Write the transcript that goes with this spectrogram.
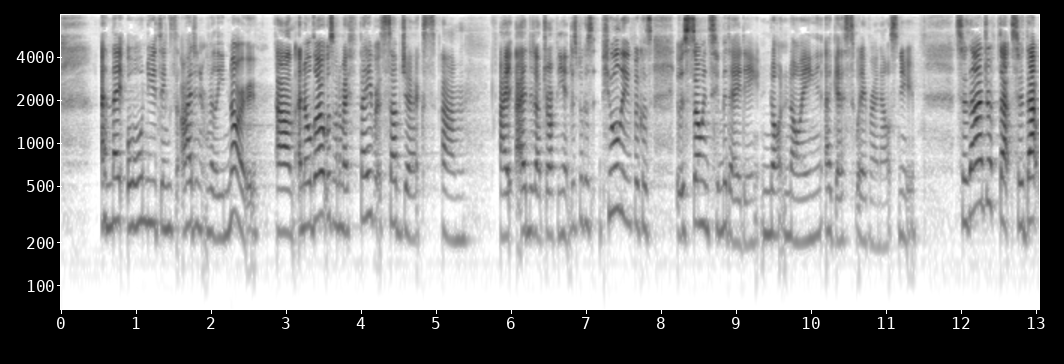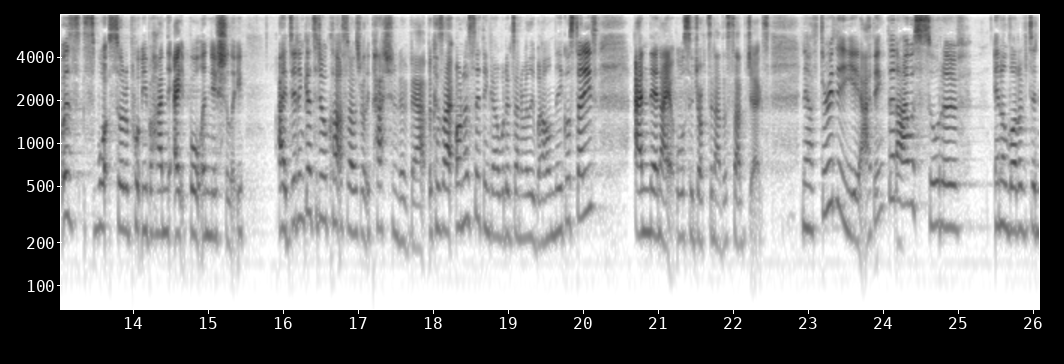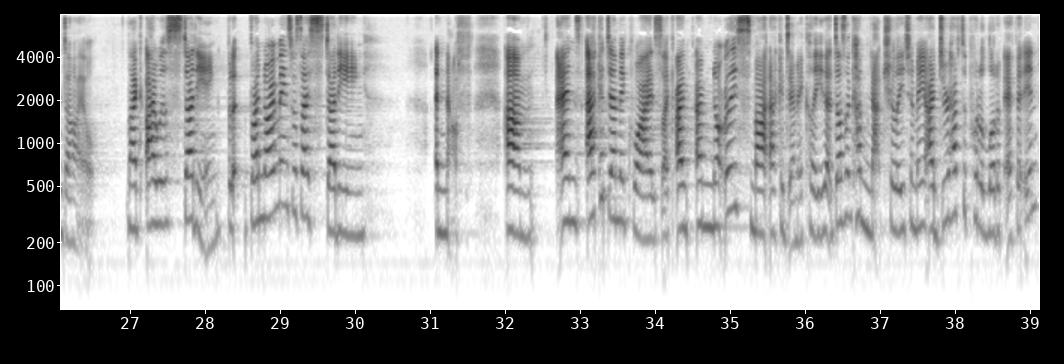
and they all knew things that I didn't really know. Um, and although it was one of my favorite subjects, um, I, I, ended up dropping it just because purely because it was so intimidating, not knowing, I guess, what everyone else knew. So then I dropped that. So that was what sort of put me behind the eight ball initially. I didn't get to do a class that I was really passionate about because I honestly think I would have done really well in legal studies. And then I also dropped another subject. Now, through the year, I think that I was sort of in a lot of denial. Like I was studying, but by no means was I studying enough. Um, and academic wise, like I'm, I'm not really smart academically. That doesn't come naturally to me. I do have to put a lot of effort in.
